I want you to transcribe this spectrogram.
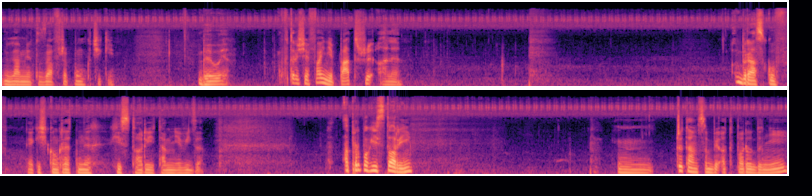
Dla mnie to zawsze punkciki były, w które się fajnie patrzy, ale obrazków, jakichś konkretnych historii tam nie widzę. A propos historii, mm, czytam sobie od paru dni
